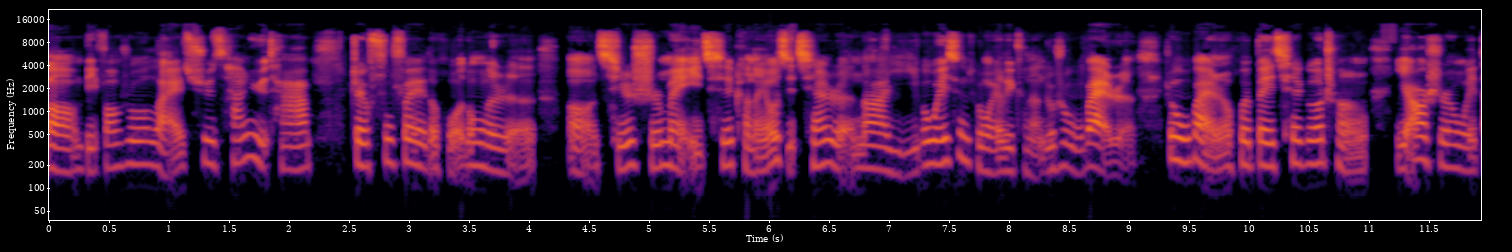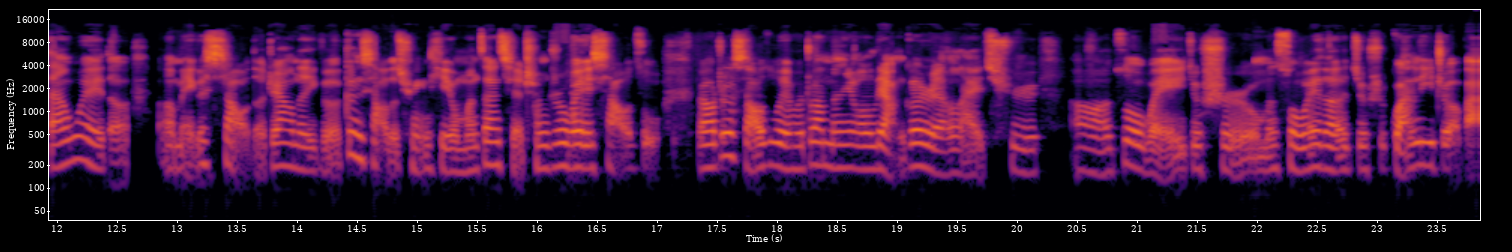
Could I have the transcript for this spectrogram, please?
嗯，比方说来去参与它这个付费的活动的人，呃，其实每一期可能有几千人。那以一个微信群为例，可能就是五百人。这五百人会被切割成以二十人为单位的，呃，每个小的这样的一个更小的群体，我们暂且称之为小组。然后这个小组也会专门有两个人来来去。呃，作为就是我们所谓的就是管理者吧，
